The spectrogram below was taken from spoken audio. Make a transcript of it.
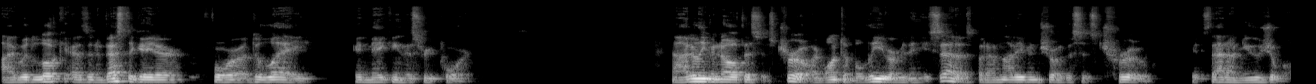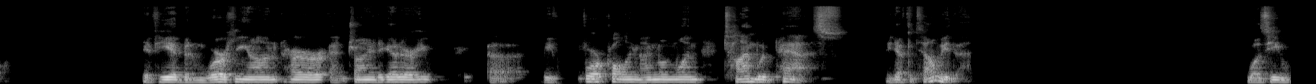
I would look as an investigator for a delay in making this report. Now, I don't even know if this is true. I want to believe everything he says, but I'm not even sure this is true. It's that unusual. If he had been working on her and trying to get her he, uh, before calling 911, time would pass. He'd have to tell me that. Was he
